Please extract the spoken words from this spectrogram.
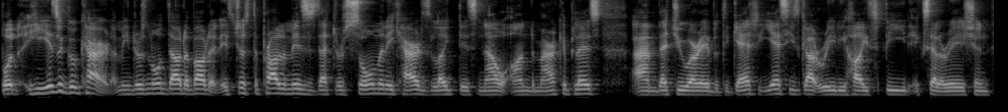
But he is a good card. I mean, there's no doubt about it. It's just the problem is, is that there's so many cards like this now on the marketplace um, that you are able to get. Yes, he's got really high speed, acceleration,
